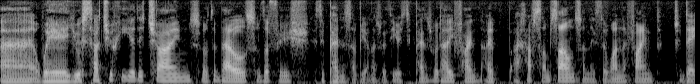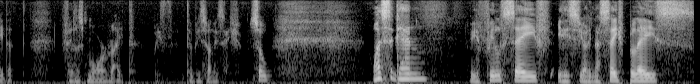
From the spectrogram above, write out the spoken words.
uh, where you start to hear the chimes or the bells or the fish. It depends, I'll be honest with you. It depends what I find. I, I have some sounds, and it's the one I find today that feels more right with the visualization. So, once again, you feel safe. It is you're in a safe place.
